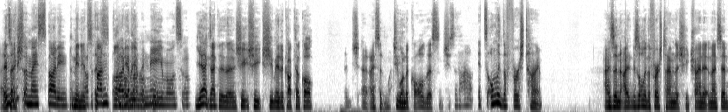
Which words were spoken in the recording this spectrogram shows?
It's actually a nice story. I mean, it's a fun it's story about the name also. Yeah, exactly. She she she made a cocktail call and, she, and I said, "What do you want to call this?" And she said, oh, "It's only the first time." As in, I, it was only the first time that she tried it, and I said,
